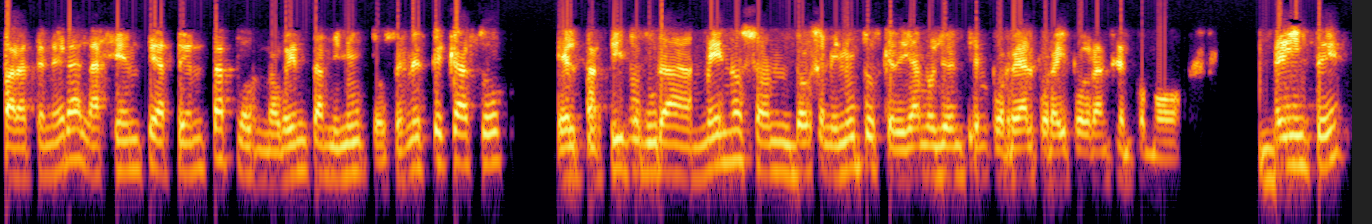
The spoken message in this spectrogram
para tener a la gente atenta por 90 minutos. En este caso, el partido dura menos, son 12 minutos, que digamos yo en tiempo real por ahí podrán ser como 20,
